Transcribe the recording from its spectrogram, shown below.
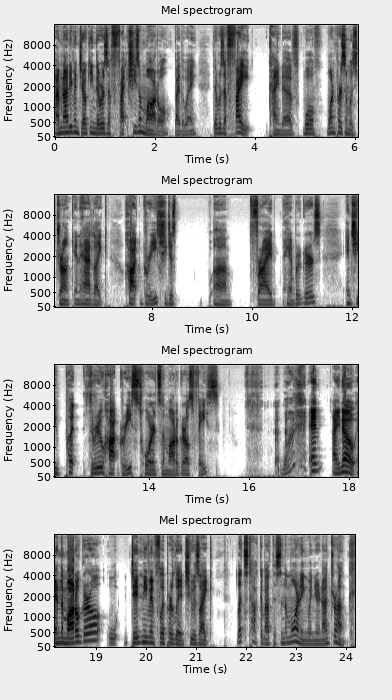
i'm not even joking there was a fight she's a model by the way there was a fight kind of well one person was drunk and had like hot grease she just um fried hamburgers and she put threw hot grease towards the model girl's face what? and I know. And the model girl w- didn't even flip her lid. She was like, let's talk about this in the morning when you're not drunk.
